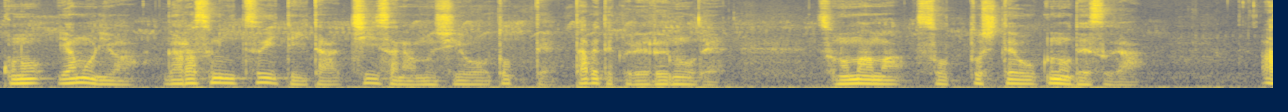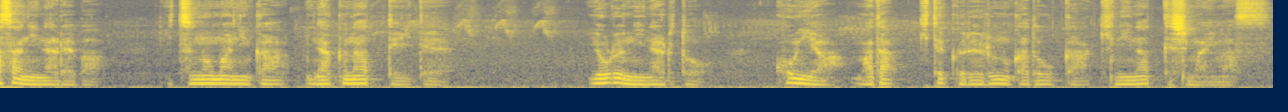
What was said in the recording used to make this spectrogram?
このヤモリはガラスについていた小さな虫を取って食べてくれるのでそのままそっとしておくのですが朝になればいつの間にかいなくなっていて夜になると今夜また来てくれるのかどうか気になってしまいます。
